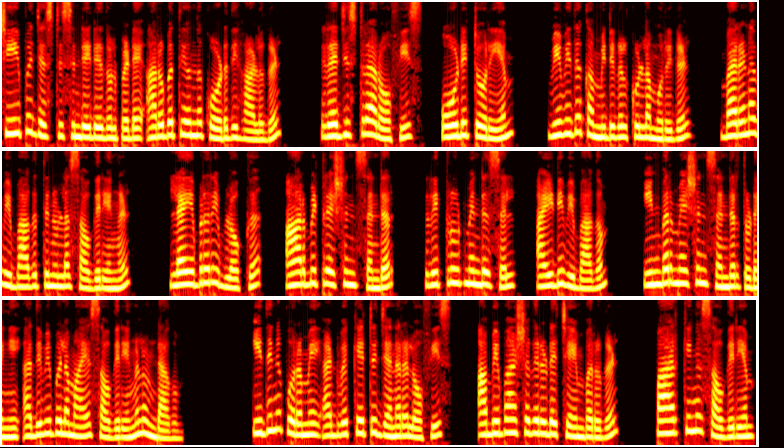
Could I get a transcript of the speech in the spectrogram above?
ചീഫ് ജസ്റ്റിസിന്റേതുൾപ്പെടെ അറുപത്തിയൊന്ന് കോടതി ഹാളുകൾ രജിസ്ട്രാർ ഓഫീസ് ഓഡിറ്റോറിയം വിവിധ കമ്മിറ്റികൾക്കുള്ള മുറികൾ ഭരണവിഭാഗത്തിനുള്ള സൗകര്യങ്ങൾ library block arbitration centre recruitment cell I D വിഭാഗം ഇൻഫർമേഷൻ സെന്റർ തുടങ്ങി അതിവിപുലമായ സൗകര്യങ്ങൾ ഉണ്ടാകും. ഇതിനു പുറമെ അഡ്വക്കേറ്റ് ജനറൽ ഓഫീസ് അഭിഭാഷകരുടെ ചേംബറുകൾ പാർക്കിംഗ് സൗകര്യം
